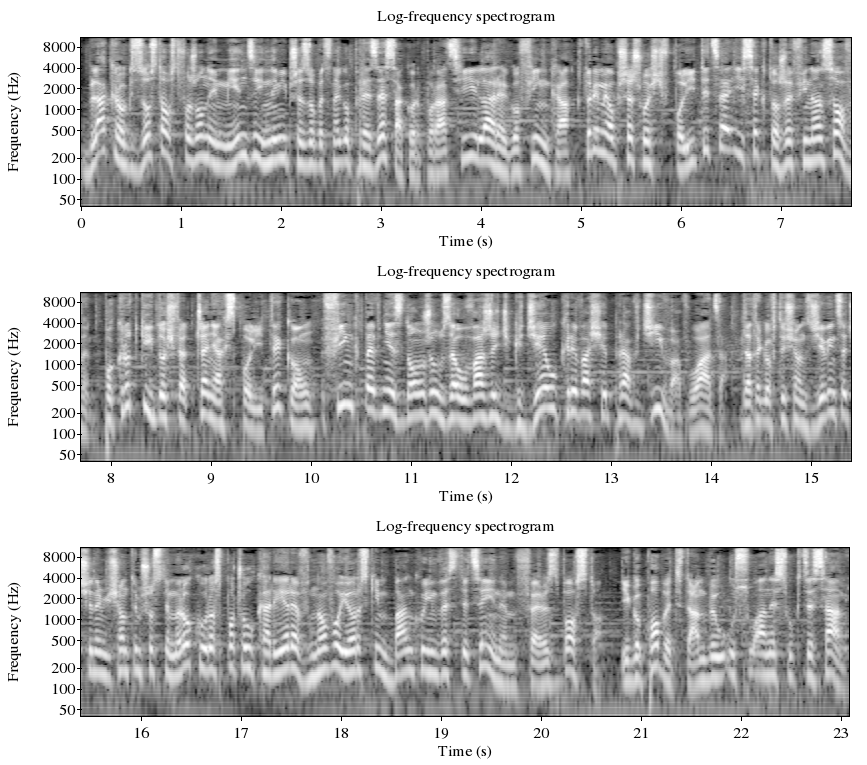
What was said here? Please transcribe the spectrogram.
BlackRock został stworzony m.in. przez obecnego prezesa korporacji Larego Finka, który miał przeszłość w polityce i sektorze finansowym. Po krótkich doświadczeniach z polityką, Fink pewnie zdążył zauważyć, gdzie ukrywa się prawdziwa władza. Dlatego w 1976 roku rozpoczął karierę w nowojorskim banku inwestycyjnym First Boston. Jego pobyt tam był usłany sukcesami,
